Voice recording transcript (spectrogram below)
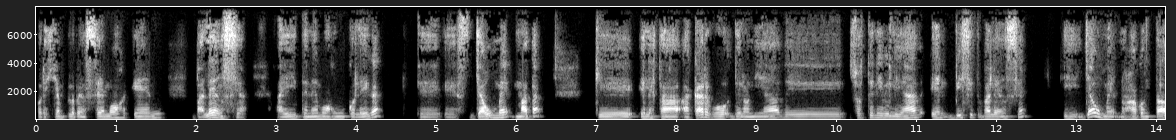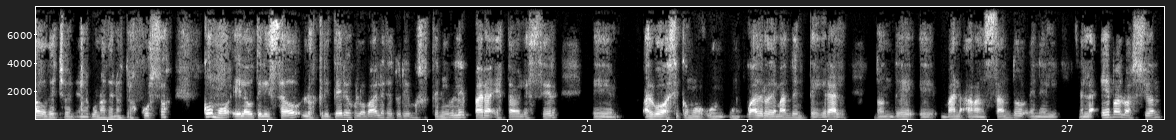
Por ejemplo, pensemos en Valencia. Ahí tenemos un colega que es Jaume Mata, que él está a cargo de la unidad de sostenibilidad en Visit Valencia. Y Jaume nos ha contado, de hecho, en algunos de nuestros cursos, cómo él ha utilizado los criterios globales de turismo sostenible para establecer eh, algo así como un, cuadro de mando integral, donde eh, van avanzando en, la evaluación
